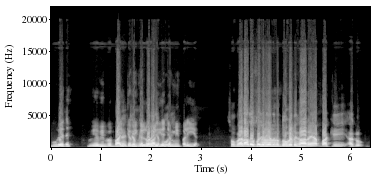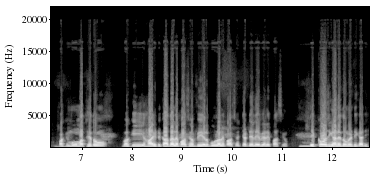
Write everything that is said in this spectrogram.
ਪੂਰੇ ਤੇ। ਇਹ ਵੀ 22 ਇਹ 24 ਜੰਮੀ ਕਿਲੋ ਵਾਲੀ ਆ। ਜੰਮੀ ਪਲੀ ਆ। ਸੋ ਵੈੜਾ ਦੋਸਤੋ ਜਿਹੜੀਆਂ। ਤੁਹਾਨੂੰ ਦੋਵੇਂ ਦਿਖਾ ਰਹੇ ਆ ਬਾਕੀ ਬਾਕੀ ਮੂੰਹ ਮੱਥੇ ਤੋਂ ਬਾਕੀ ਹਾਈਟ ਕੱਦ ਵਾਲੇ ਪਾਸਿਓਂ ਬੇਲ ਬੂਲ ਵਾਲੇ ਪਾਸਿਓਂ ਚੱਡੇ ਲੇਵੇ ਵਾਲੇ ਪਾਸਿਓਂ ਇੱਕੋ ਜੀਆਂ ਨੇ ਦੋਵੇਂ ਠੀਕ ਆ ਜੀ?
